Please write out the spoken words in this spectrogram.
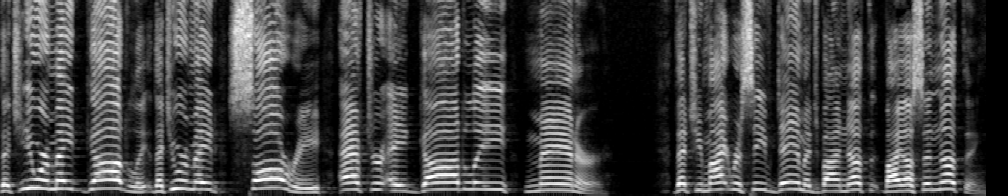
that you were made godly, that you were made sorry after a godly manner, that you might receive damage by, nothing, by us in nothing.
